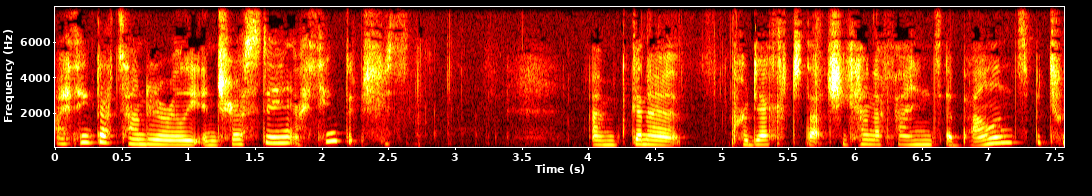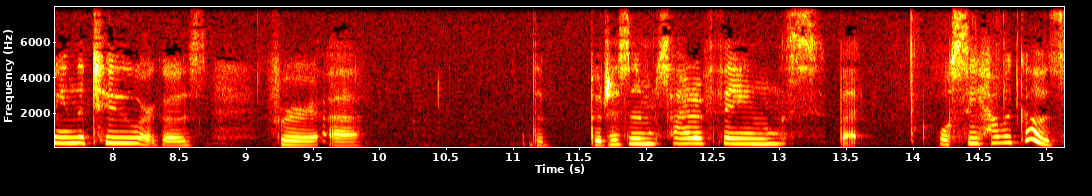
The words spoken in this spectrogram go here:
I think that sounded really interesting. I think that she's I'm gonna predict that she kind of finds a balance between the two or goes for uh, the Buddhism side of things, but we'll see how it goes.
